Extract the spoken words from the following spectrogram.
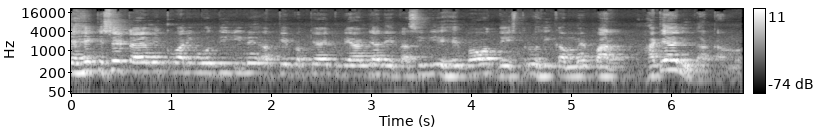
ਚਾਹੇ ਕਿਸੇ ਟਾਈਮ ਇੱਕ ਵਾਰੀ ਮੋਦੀ ਜੀ ਨੇ ਅੱਕੇ ਪੱਕਿਆ ਇੱਕ ਬਿਆਨ ਜਿਹਾ ਦਿੱਤਾ ਸੀ ਵੀ ਇਹ ਬਹੁਤ ਦੇਸ਼ ਧਰੋਹੀ ਕੰਮ ਹੈ, ਪਰ ਹਟਿਆ ਨਹੀਂ ਦਾ ਕੰਮ।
